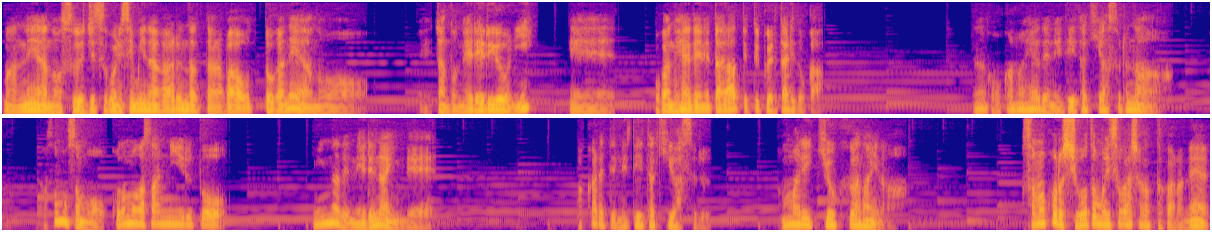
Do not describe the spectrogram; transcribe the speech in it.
まあね、あの、数日後にセミナーがあるんだったらば、夫がね、あの、ちゃんと寝れるように、えー、他の部屋で寝たらって言ってくれたりとか、なんか他の部屋で寝ていた気がするなそもそも子供が3人いると、みんなで寝れないんで、別れて寝ていた気がする。あんまり記憶がないな。その頃仕事も忙しかったからね。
